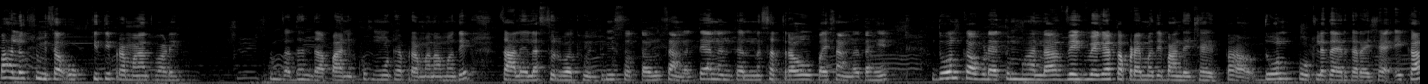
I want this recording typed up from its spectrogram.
पहा लक्ष्मीचा किती प्रमाणात वाढेल. तुमचा धंदा पाणी खूप मोठ्या प्रमाणामध्ये चालायला सुरुवात होईल. तुम्ही स्वतःहून सांगाल. त्यानंतर सतरावा उपाय सांगत आहे. दोन कवड्या तुम्हाला वेगवेगळ्या कपड्यामध्ये बांधायच्या आहेत. पहा दोन पोटल्या तयार करायच्या एका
